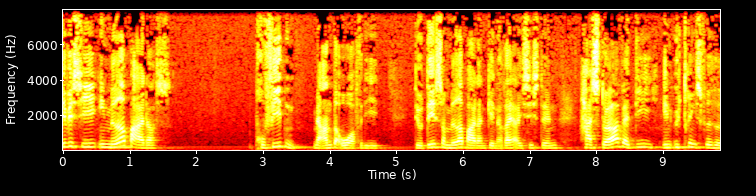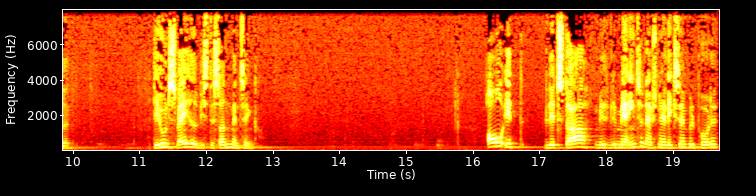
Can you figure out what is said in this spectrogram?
Det vil sige, en medarbejders profitten, med andre ord, fordi det er jo det, som medarbejderen genererer i sidste ende, har større værdi end ytringsfriheden. Det er jo en svaghed, hvis det er sådan, man tænker. Og et lidt større, lidt mere internationalt eksempel på det,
